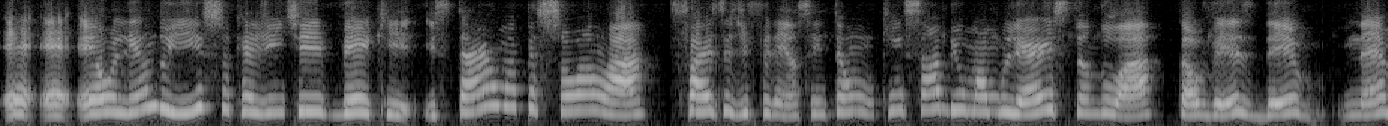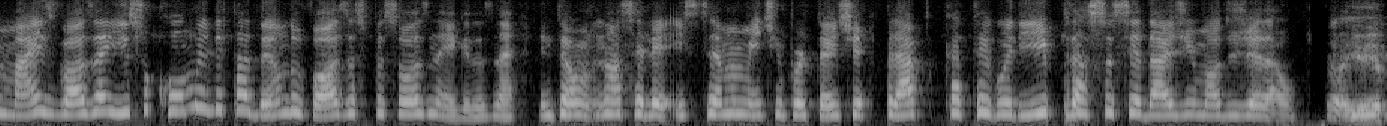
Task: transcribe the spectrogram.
É, é, é olhando isso que a gente vê que estar uma pessoa lá faz a diferença. Então, quem sabe uma mulher estando lá, talvez dê né, mais voz a isso, como ele está dando voz às pessoas negras, né? Então, nossa, ele é extremamente importante para a categoria e para a sociedade de modo geral. Eu ia,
